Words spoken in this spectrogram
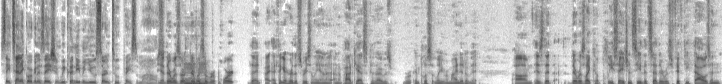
satanic organization. We couldn't even use certain toothpaste in my house. Yeah, there was a there was a Mm-hmm. report that I, I think I heard this recently on a, on a podcast because I was re- implicitly reminded of it. Um, is that there was like a police agency that said there was fifty thousand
